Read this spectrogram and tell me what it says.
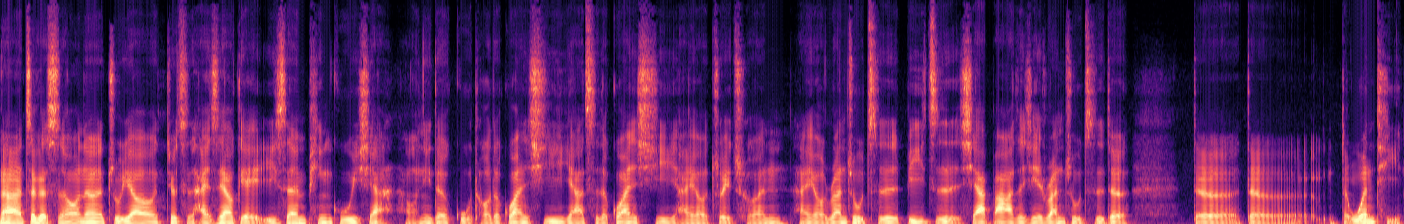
那这个时候呢，主要就是还是要给医生评估一下，哦，你的骨头的关系、牙齿的关系，还有嘴唇、还有软组织、鼻子、下巴这些软组织的的的的问题。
